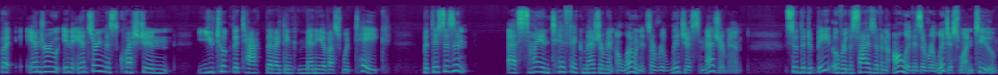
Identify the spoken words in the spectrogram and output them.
But Andrew, in answering this question, you took the tack that I think many of us would take, but this isn't a scientific measurement alone, it's a religious measurement. So the debate over the size of an olive is a religious one, too.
